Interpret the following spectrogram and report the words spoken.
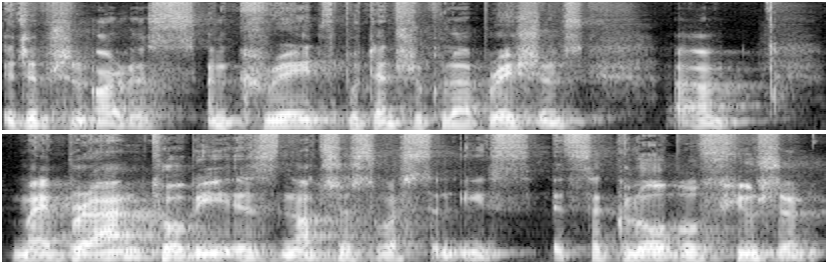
Egyptian artists and create potential collaborations. Um, my brand, Toby, is not just West and East, it's a global fusion.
